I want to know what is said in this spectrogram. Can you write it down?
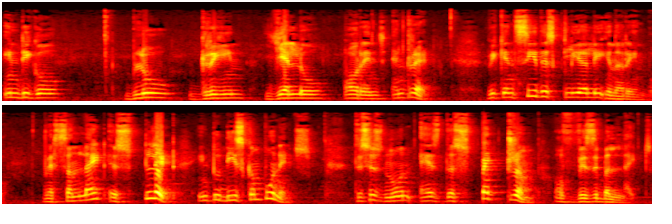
indigo, blue, green, yellow, orange and red. We can see this clearly in a rainbow, where sunlight is split into these components. This is known as the spectrum of visible light.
